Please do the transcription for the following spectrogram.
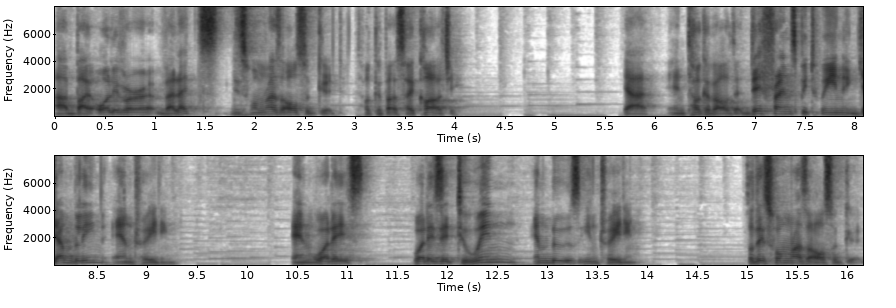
uh, by Oliver Velez. This one was also good, talk about psychology. Yeah, and talk about the difference between gambling and trading and what is what is it to win and lose in trading. So this formula is also good.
